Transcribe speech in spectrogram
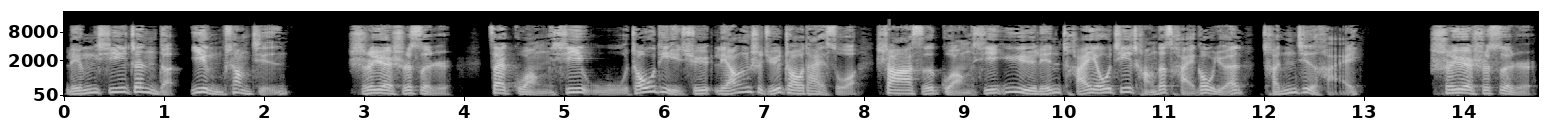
灵溪镇的应尚锦。十月十四日，在广西五州地区粮食局招待所杀死广西玉林柴油机厂的采购员陈进海。十月十四日，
